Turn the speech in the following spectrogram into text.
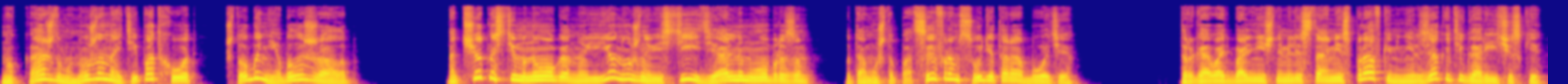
но каждому нужно найти подход, чтобы не было жалоб. Отчетности много, но ее нужно вести идеальным образом, потому что по цифрам судят о работе. Торговать больничными листами и справками нельзя категорически.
